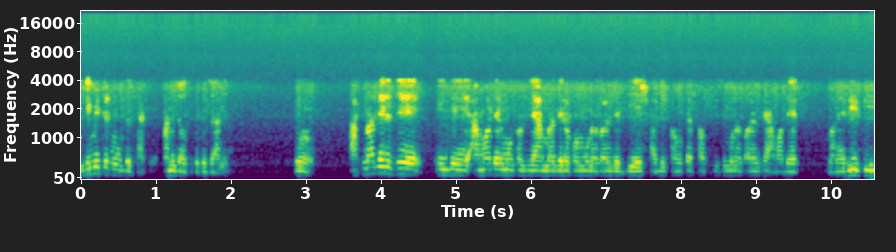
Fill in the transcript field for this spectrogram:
লিমিটের মধ্যে থাকে আমি যতটুকু জানি। তো আপনাদের যে এই যে আমাদের মতো যে আমরা যেরকম মনে করেন যে বিয়ে শাদী সংসার সবকিছু মনে করেন যে আমাদের মানে রীতি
